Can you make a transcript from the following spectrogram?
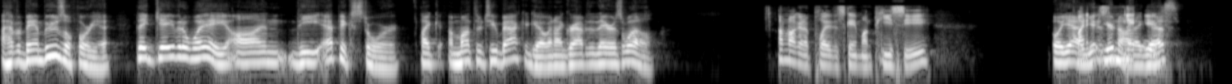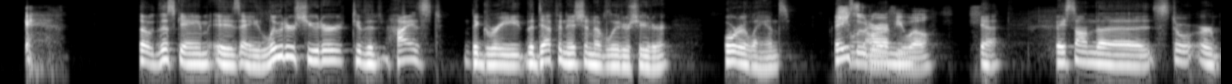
I have a bamboozle for you. They gave it away on the Epic Store like a month or two back ago, and I grabbed it there as well. I'm not gonna play this game on PC. Well, yeah, y- you're not, I guess. so this game is a looter shooter to the highest degree, the definition of looter shooter, Borderlands. Schluter, if you will. Yeah. Based on the store or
